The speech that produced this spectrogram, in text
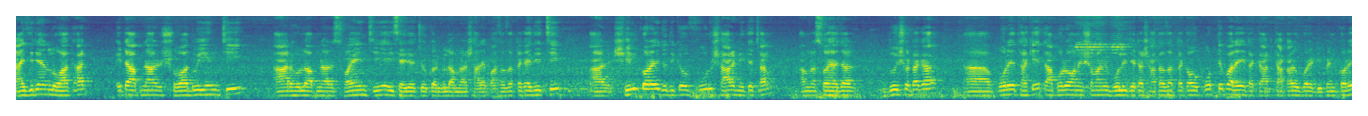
নাইজেরিয়ান লোহা কার্ড এটা আপনার সোয়া দুই ইঞ্চি আর হলো আপনার ছয় ইঞ্চি, এই সাইজের চৌকাটগুলো আমরা সাড়ে পাঁচ হাজার টাকায় দিচ্ছি। আর শিল করে যদি কেউ ফুল সার নিতে চান, আমরা ছয় হাজার দুইশো টাকা পরে থাকে। তারপরেও অনেক সময় আমি বলি যেটা সাত হাজার টাকাও পড়তে পারে, এটা কাট, কাটার উপরে ডিপেন্ড করে।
